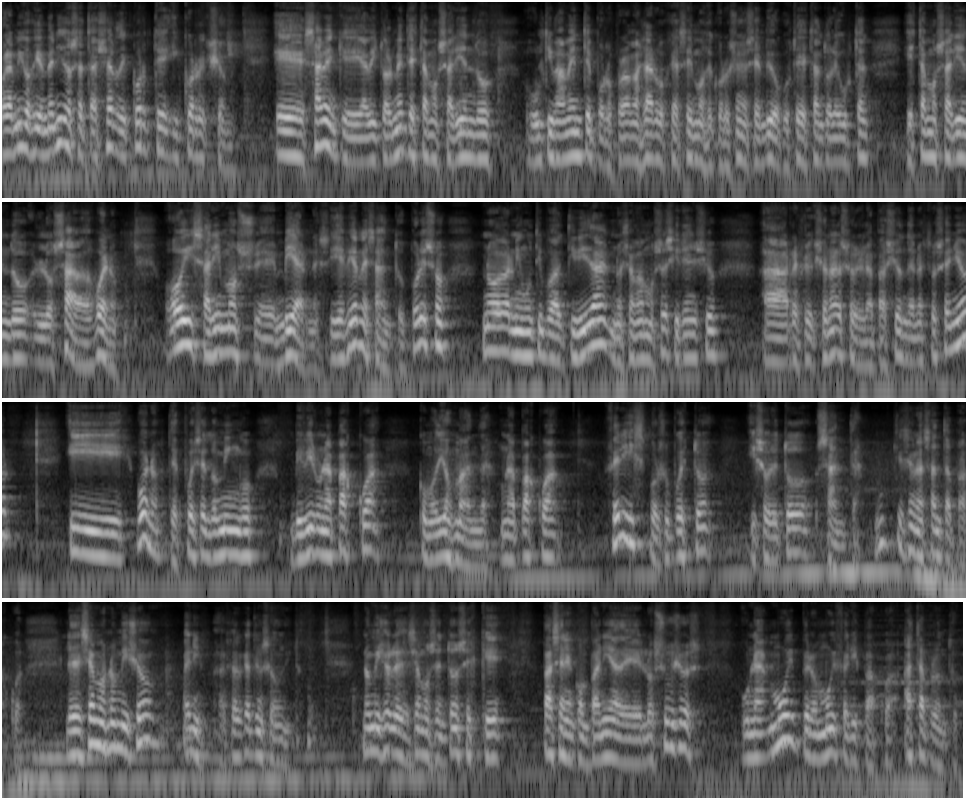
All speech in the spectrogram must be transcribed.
Hola amigos, bienvenidos a Taller de Corte y Corrección. Eh, saben que habitualmente estamos saliendo últimamente por los programas largos que hacemos de correcciones en vivo que a ustedes tanto les gustan, estamos saliendo los sábados. Bueno, hoy salimos en viernes y es Viernes Santo, por eso no va a haber ningún tipo de actividad, nos llamamos a silencio a reflexionar sobre la pasión de nuestro Señor y bueno, después el domingo vivir una Pascua como Dios manda, una Pascua feliz, por supuesto, y sobre todo santa, que sea una santa Pascua. Le deseamos, no y yo, vení, acércate un segundito. No y yo les deseamos entonces que pasen en compañía de los suyos una muy, pero muy feliz Pascua. Hasta pronto.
